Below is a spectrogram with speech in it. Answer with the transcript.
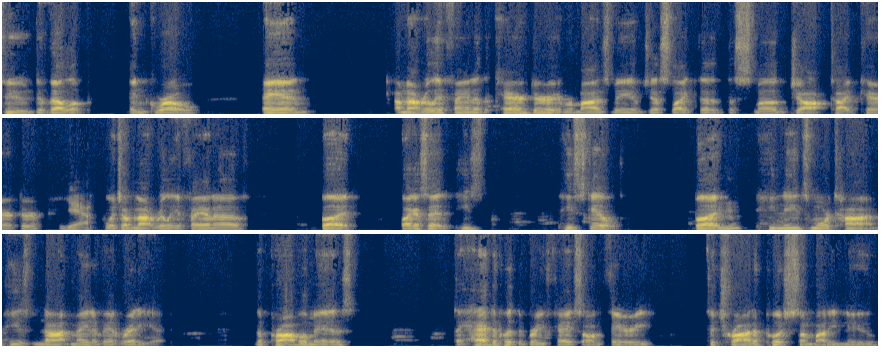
to develop and grow. And I'm not really a fan of the character. It reminds me of just like the the smug jock type character, yeah, which I'm not really a fan of. But like I said, he's he's skilled, but Mhm. he needs more time. He's not main event ready yet. The problem is they had to put the briefcase on theory to try to push somebody new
